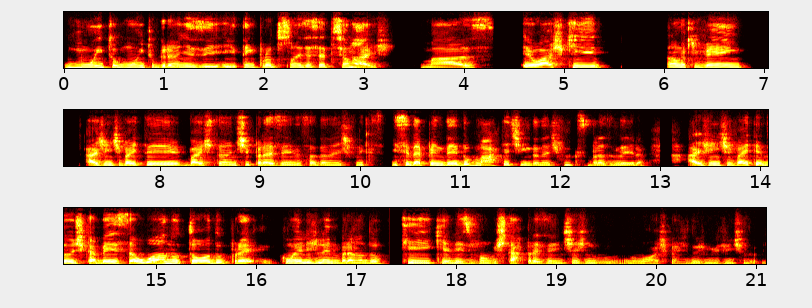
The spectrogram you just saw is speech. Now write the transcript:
muito, muito grandes e, e têm produções excepcionais. Mas eu acho que ano que vem a gente vai ter bastante presença da Netflix. E se depender do marketing da Netflix brasileira, a gente vai ter dor de cabeça o ano todo pra, com eles lembrando que, que eles vão estar presentes no, no Oscar de 2022.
